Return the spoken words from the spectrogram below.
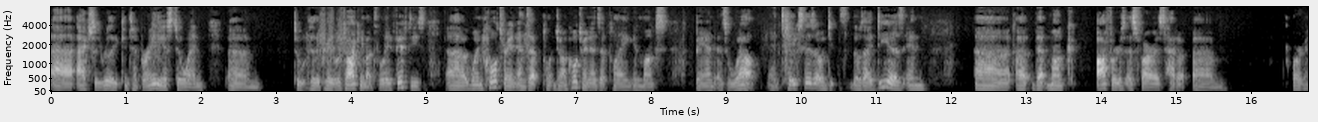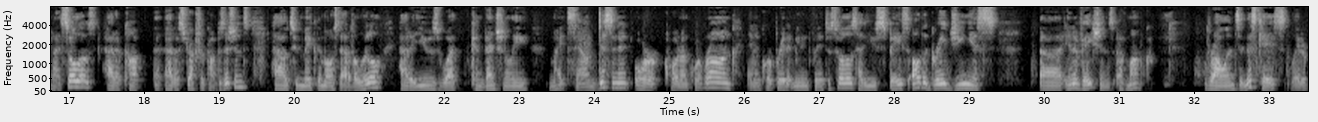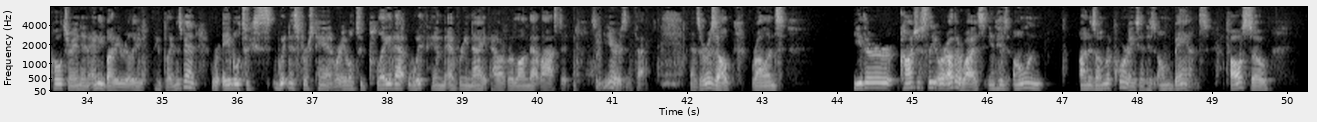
Uh, actually, really contemporaneous to when um, to, to, the period we're talking about, to the late 50s, uh, when Coltrane ends up John Coltrane ends up playing in Monk's band as well, and takes those those ideas and uh, uh, that Monk offers as far as how to um, organize solos, how to comp- how to structure compositions, how to make the most out of a little, how to use what conventionally might sound dissonant or quote unquote wrong and incorporate it meaningfully into solos, how to use space, all the great genius uh, innovations of Monk. Rollins, in this case, later Coltrane, and anybody really who played in his band, were able to witness firsthand, were able to play that with him every night, however long that lasted. Some years, in fact. As a result, Rollins either consciously or otherwise, in his own on his own recordings in his own bands. Also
